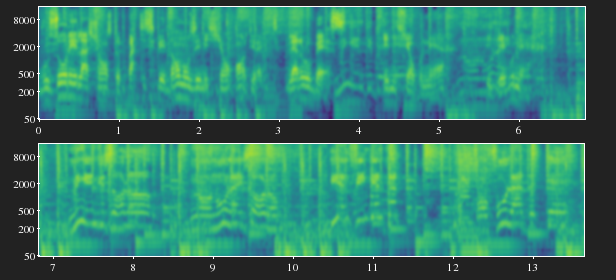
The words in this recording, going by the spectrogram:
vous aurez la chance de participer dans nos émissions en direct. Leral bu bees émission bu neex DJ bu. ni solo nonula lay solo. Yéen fi ngeen dëkk foofu laa dëkkee.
